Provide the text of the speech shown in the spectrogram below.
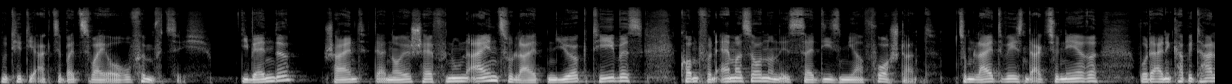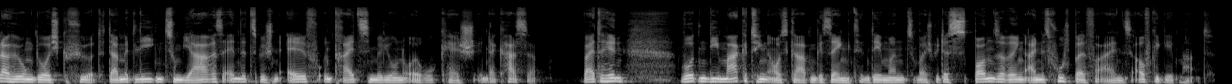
notiert die Aktie bei 2,50 Euro. Die Wende scheint der neue Chef nun einzuleiten. Jörg Teves kommt von Amazon und ist seit diesem Jahr Vorstand. Zum Leidwesen der Aktionäre wurde eine Kapitalerhöhung durchgeführt. Damit liegen zum Jahresende zwischen 11 und 13 Millionen Euro Cash in der Kasse. Weiterhin wurden die Marketingausgaben gesenkt, indem man zum Beispiel das Sponsoring eines Fußballvereins aufgegeben hat.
